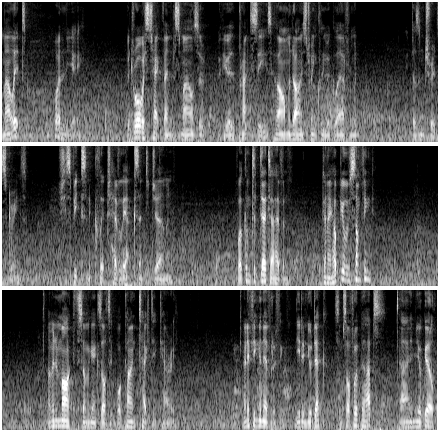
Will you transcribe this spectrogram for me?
Mallet Hollier. The drawer's tech vendor smiles with you at practices, her almond eyes twinkling with glare from a dozen trid screens. She speaks in a clipped, heavily accented German. Welcome to Data Heaven. Can I help you with something? I'm in the market for something exotic. What kind of tech do you carry? Anything and everything. Need a new deck? Some software, perhaps? I'm your girl.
